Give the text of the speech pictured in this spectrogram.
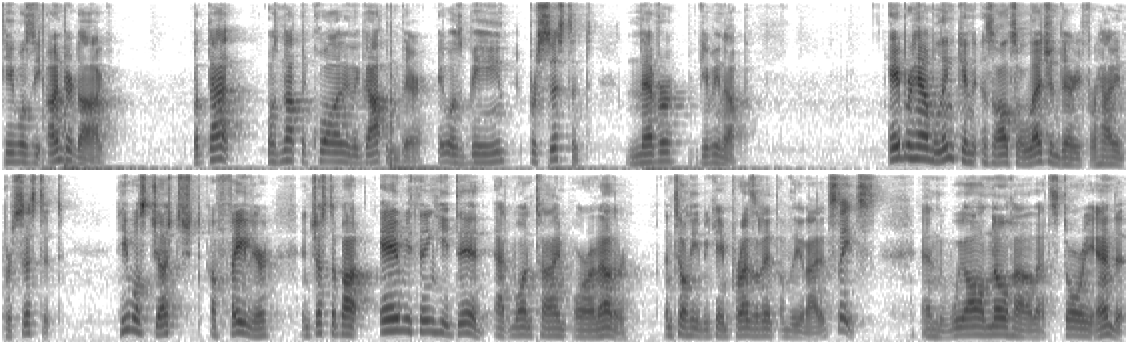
He was the underdog. But that was not the quality that got them there. It was being persistent, never giving up. Abraham Lincoln is also legendary for having persisted. He was judged a failure in just about everything he did at one time or another until he became president of the United States. And we all know how that story ended.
